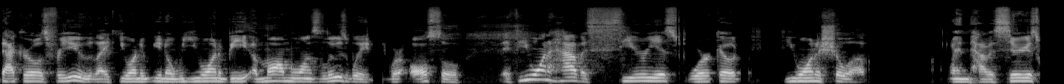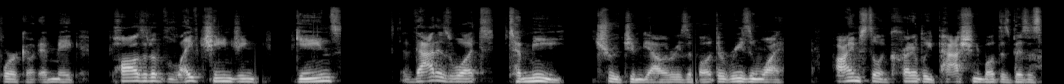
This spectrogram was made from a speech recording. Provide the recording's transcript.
that girl is for you. Like you want to, you know, you want to be a mom who wants to lose weight. We're also, if you want to have a serious workout, you want to show up and have a serious workout and make positive, life changing gains. That is what, to me, Truth Gym Gallery is about. The reason why I'm still incredibly passionate about this business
